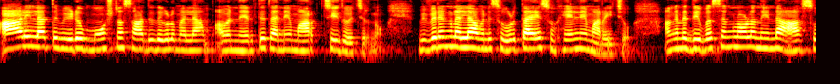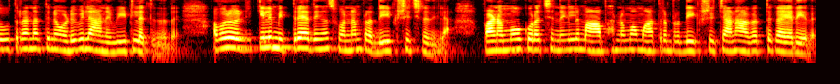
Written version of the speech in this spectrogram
ആളില്ലാത്ത വീടും മോഷണ സാധ്യതകളുമെല്ലാം അവൻ നേരത്തെ തന്നെ മാർക്ക് ചെയ്തു വെച്ചിരുന്നു. വിവരങ്ങളെല്ലാം അവന്റെ സുഹൃത്തായ സുഹേലിനെയും അറിയിച്ചു. അങ്ങനെ ദിവസങ്ങളോളം നീണ്ട ആസൂത്രണത്തിനൊടുവിലാണ് വീട്ടിലെത്തുന്നത്. അവർ ഒരിക്കലും ഇത്രയധികം സ്വർണം പ്രതീക്ഷിച്ചിരുന്നില്ല. പണമോ കുറച്ചെന്തെങ്കിലും ആഭരണമോ മാത്രം പ്രതീക്ഷിച്ചാണ് അകത്ത് കയറിയത്.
